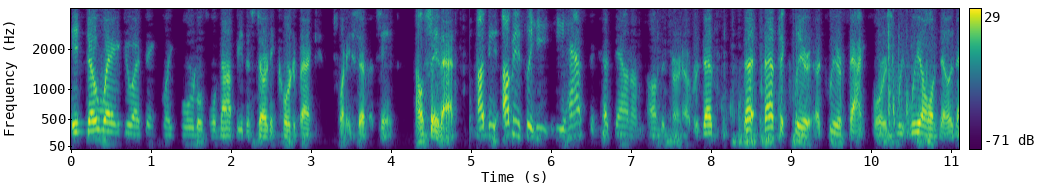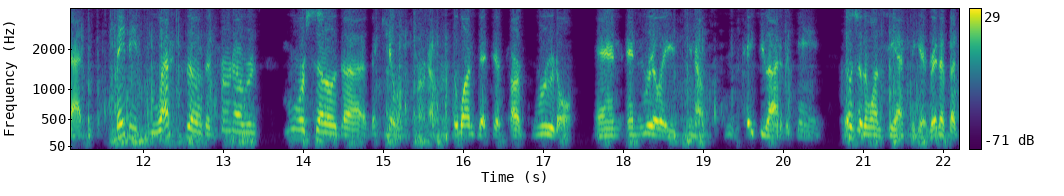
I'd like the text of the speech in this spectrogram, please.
in no way do I think Blake Bortles will not be the starting quarterback in 2017. I'll say that. I mean, Obviously, he, he has to cut down on, on the turnovers. That's that, that's a clear a clear fact for us. We, we all know that. Maybe less so the turnovers, more so the the killing turnovers, the ones that just are brutal and and really you know take you out of the game. Those are the ones he has to get rid of. But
